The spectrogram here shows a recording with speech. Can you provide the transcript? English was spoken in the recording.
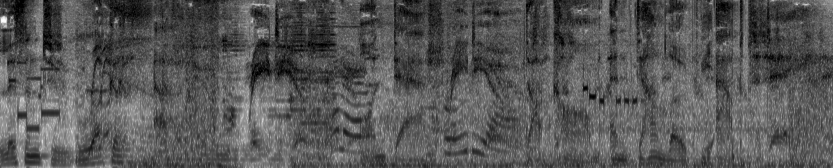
Listen to Ruckus Avenue Radio on dashradio.com and download the app today.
